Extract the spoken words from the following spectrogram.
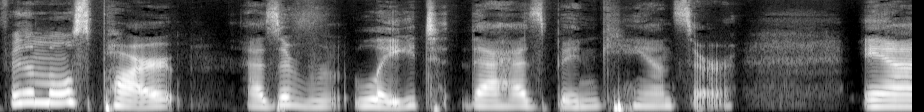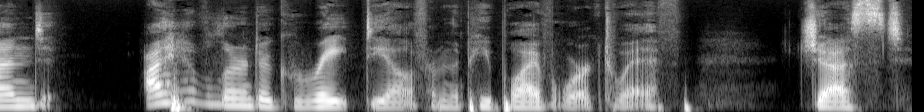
for the most part, as of late, that has been cancer. And I have learned a great deal from the people I've worked with. Just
